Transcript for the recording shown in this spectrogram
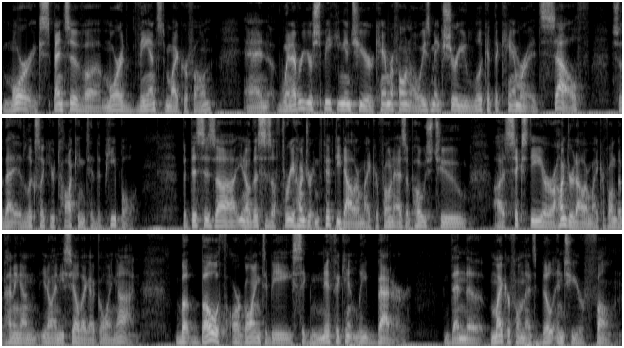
more expensive, uh, more advanced microphone. And whenever you're speaking into your camera phone, always make sure you look at the camera itself so that it looks like you're talking to the people. But this is, uh, you know, this is a $350 microphone as opposed to a 60 or $100 microphone, depending on, you know, any sale they got going on. But both are going to be significantly better than the microphone that's built into your phone.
